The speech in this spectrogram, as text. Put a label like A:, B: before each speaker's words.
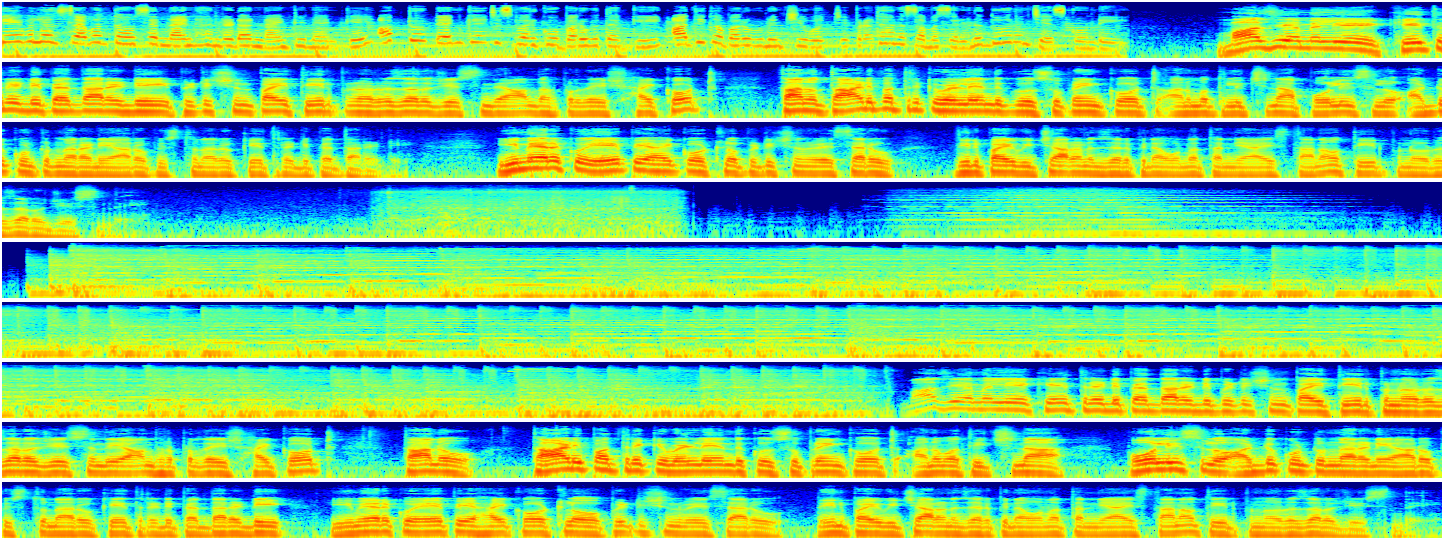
A: కేవలం seven thousand nine hundred and ninety nine K up to ten kgs వరకు బరువు తగ్గి అధిక బరువు నుంచి వచ్చే ప్రధాన సమస్యలను దూరం చేసుకోండి.
B: మాజీ ఎమ్మెల్యే కేతిరెడ్డి పెద్దారెడ్డి పిటిషన్పై తీర్పును రిజర్వ్ చేసింది ఆంధ్రప్రదేశ్ హైకోర్టు. తాను తాడిపత్రికి వెళ్ళేందుకు సుప్రీంకోర్టు అనుమతులు ఇచ్చినా పోలీసులు అడ్డుకుంటున్నారని ఆరోపిస్తున్నారు కేతిరెడ్డి పెద్దారెడ్డి. ఈ మేరకు ఏపీ హైకోర్టులో పిటిషన్ వేశారు. దీనిపై విచారణ జరిపిన ఉన్నత న్యాయస్థానం తీర్పును రిజర్వ్ చేసింది. మాజీ ఎమ్మెల్యే కేతిరెడ్డి పెద్దారెడ్డి పిటిషన్పై తీర్పును రిజర్వ్ చేసింది ఆంధ్రప్రదేశ్ హైకోర్టు. తాను తాడిపత్రికి వెళ్ళేందుకు సుప్రీంకోర్టు అనుమతి ఇచ్చినా పోలీసులు అడ్డుకుంటున్నారని ఆరోపిస్తున్నారు కేతిరెడ్డి పెద్దారెడ్డి. ఈ మేరకు ఏపీ హైకోర్టులో పిటిషన్ వేశారు. దీనిపై విచారణ జరిపిన ఉన్నత న్యాయస్థానం తీర్పును రిజర్వ్ చేసింది.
